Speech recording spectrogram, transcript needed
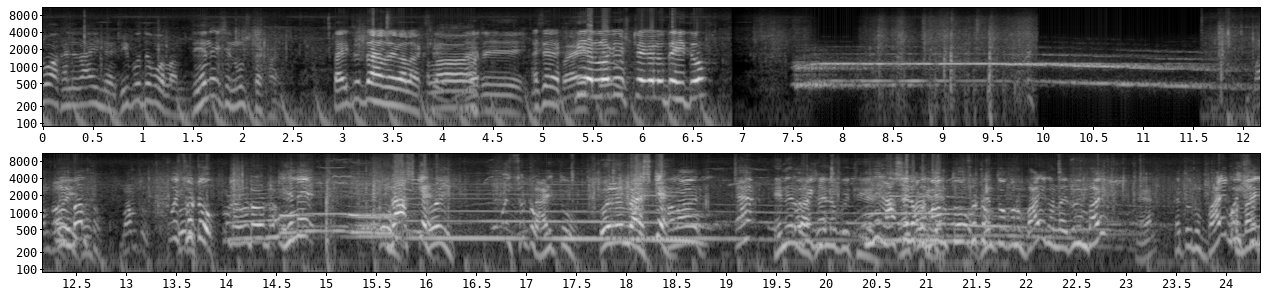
নোয়াখালী রাইনে বিপদে বললাম যেহেনে সে উস টাকায়। তাই তো দেখা যাবে লাগছে। আরে আচ্ছা কি লগে উঠে গেল দেখি তো। ওই, তো তো ছোট। এনে রাসকে। ওই। ছোট। ভাই তো। ওই হ্যাঁ। এনে কই থেকে। কই? তো তো কোনো বাইক নাই রহিম ভাই। হ্যাঁ। কোনো বাইক নাই।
